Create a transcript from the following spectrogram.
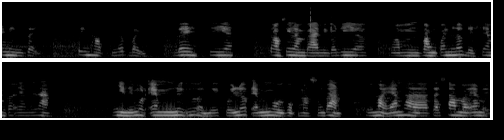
nay mình dạy sinh học lớp 7B khi ờ, cho học sinh làm bài mình có đi um, vòng quanh lớp để xem các em ấy làm nhìn thấy một em nữ ở dưới cuối lớp em ngồi gục mặt xuống bàn. Mình hỏi em là tại sao mà em lại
